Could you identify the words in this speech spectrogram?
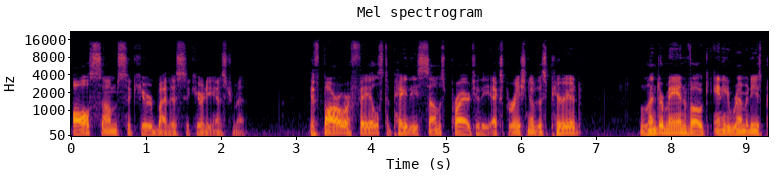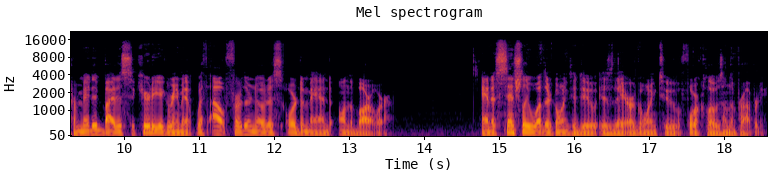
all sums secured by this security instrument. If borrower fails to pay these sums prior to the expiration of this period, lender may invoke any remedies permitted by this security agreement without further notice or demand on the borrower. And essentially, what they're going to do is they are going to foreclose on the property.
